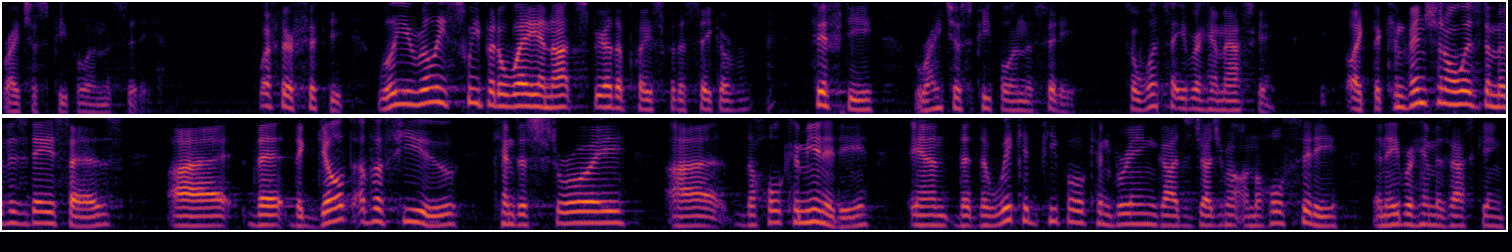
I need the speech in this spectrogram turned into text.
righteous people in the city? What if there are 50? Will you really sweep it away and not spare the place for the sake of 50 righteous people in the city? So, what's Abraham asking? Like the conventional wisdom of his day says uh, that the guilt of a few can destroy uh, the whole community, and that the wicked people can bring God's judgment on the whole city. And Abraham is asking,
